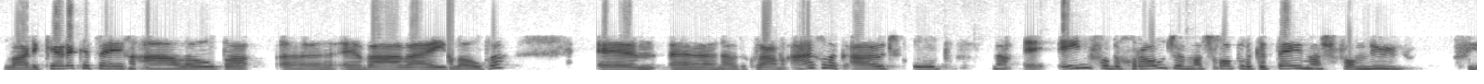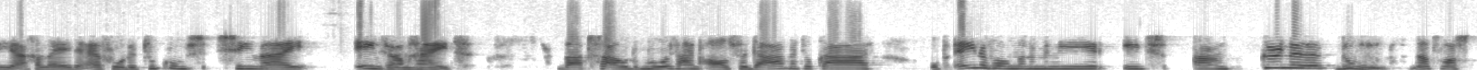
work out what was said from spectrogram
waar de kerken tegenaan lopen en waar wij lopen. En eh, nou, we kwamen eigenlijk uit op nou, e- een van de grote maatschappelijke thema's van nu, vier jaar geleden, en voor de toekomst zien wij eenzaamheid. Wat zou het mooi zijn als we daar met elkaar op een of andere manier iets aan kunnen doen? Dat was,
